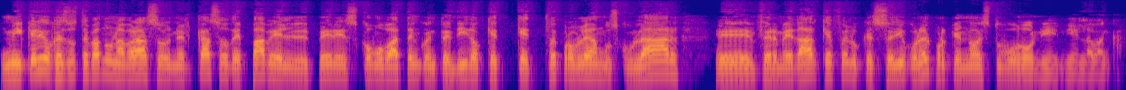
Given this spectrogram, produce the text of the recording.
Mi querido Jesús, te mando un abrazo. En el caso de Pavel Pérez, ¿cómo va? Tengo entendido que, que fue problema muscular, eh, enfermedad. ¿Qué fue lo que sucedió con él? Porque no estuvo ni, ni en la banca.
